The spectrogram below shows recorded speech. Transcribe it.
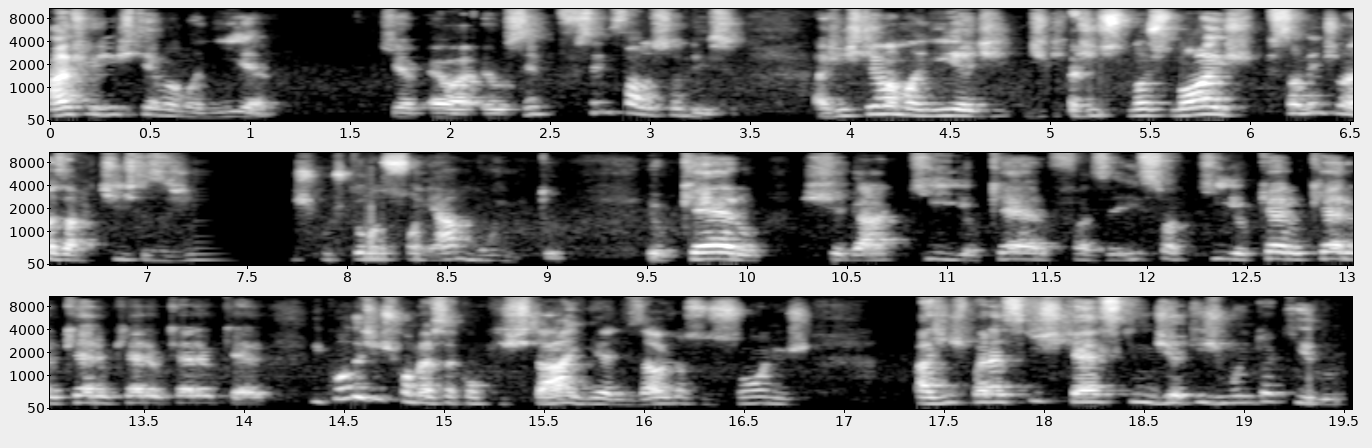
acho que a gente tem uma mania, que eu, eu sempre, sempre falo sobre isso a gente tem uma mania de, de a gente, nós, nós, principalmente nós artistas, a gente, costuma sonhar muito. Eu quero chegar aqui, eu quero fazer isso aqui, eu quero, eu quero, eu quero, eu quero, eu quero, eu quero. E quando a gente começa a conquistar e realizar os nossos sonhos, a gente parece que esquece que um dia quis muito aquilo.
